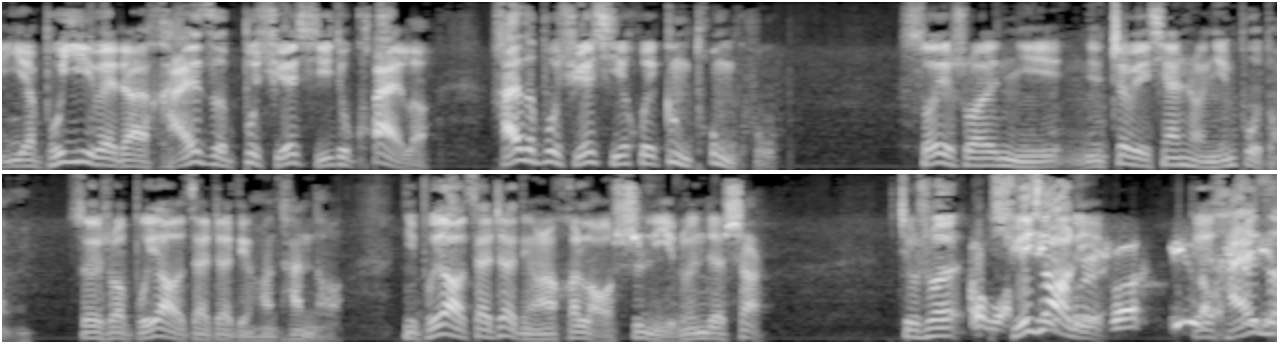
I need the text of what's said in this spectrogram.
也不意味着孩子不学习就快乐，孩子不学习会更痛苦。所以说，你你这位先生您不懂，所以说不要在这顶上探讨，你不要在这顶上和老师理论这事儿。就说学校里给孩子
